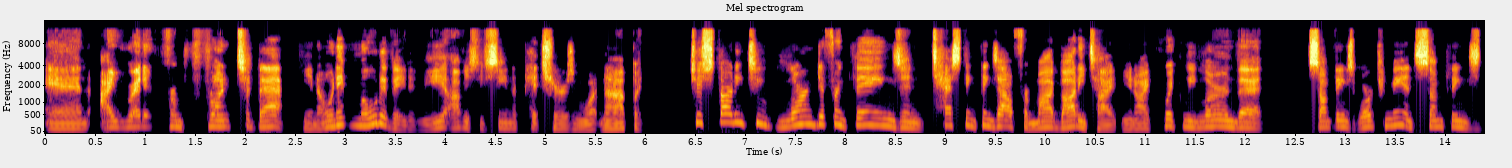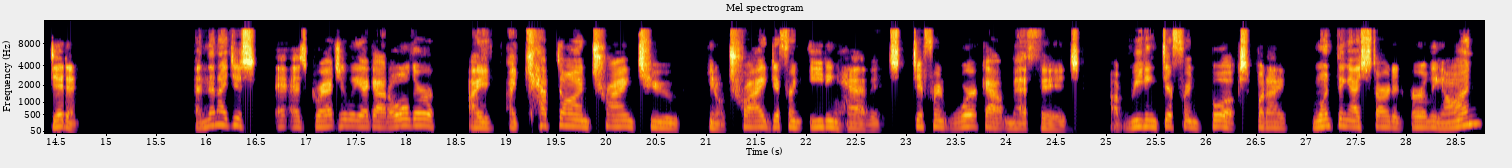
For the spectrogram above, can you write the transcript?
And I read it from front to back, you know, and it motivated me, obviously seeing the pictures and whatnot, but just starting to learn different things and testing things out for my body type. You know, I quickly learned that some things worked for me and some things didn't. And then I just, as gradually I got older, I, I kept on trying to, you know, try different eating habits, different workout methods, uh, reading different books. But I, one thing I started early on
